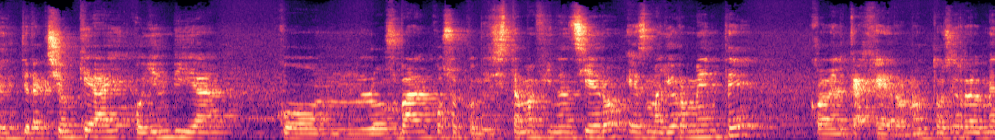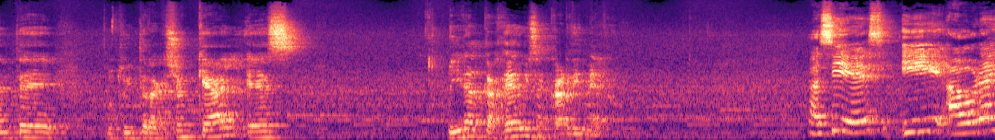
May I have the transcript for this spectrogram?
la interacción que hay hoy en día con los bancos o con el sistema financiero es mayormente con el cajero, ¿no? Entonces realmente pues, tu interacción que hay es ir al cajero y sacar dinero. Así es, y ahora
